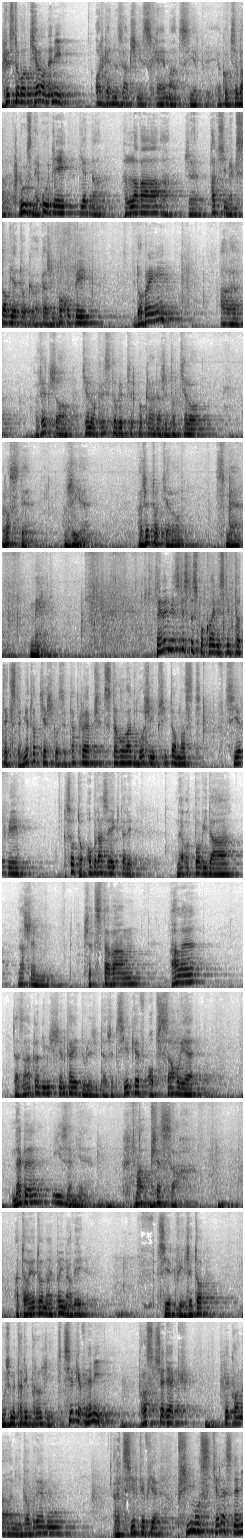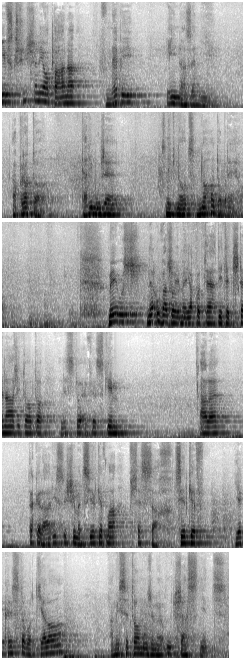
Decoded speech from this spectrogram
Kristovo tělo není organizační schéma církvy, jako třeba různé údy, jedna hlava a že patříme k sobě, to každý pochopí. Dobrý, ale řeč o tělo Kristovi předpokládá, že to tělo roste, žije a že to tělo jsme my. Nevím, jestli jste spokojeni s tímto textem. Je to těžko se takhle představovat Boží přítomnost v církvi. Jsou to obrazy, které neodpovídá našim představám, ale ta základní myšlenka je důležitá, že církev obsahuje nebe i země. Má přesah. A to je to najpojnavé v církvi, že to musíme tady prožít. Církev není prostředek ke konání dobrému, ale církev je přímo stělesnění vzkříšeného pána v nebi i na zemi. A proto tady může vzniknout mnoho dobrého. My už neuvažujeme jako tehdy ty čtenáři tohoto listu efeským, ale také rádi slyšíme, církev má přesah. Církev je Kristovo tělo a my se toho můžeme účastnit.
